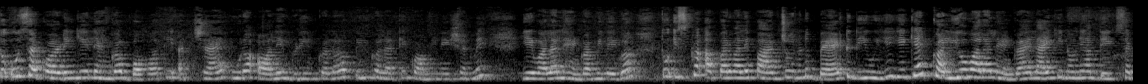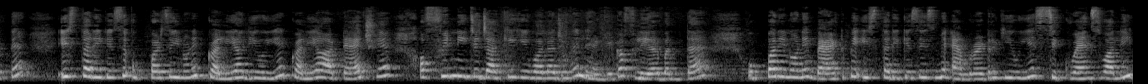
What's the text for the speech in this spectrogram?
तो उस अकॉर्डिंग ये लहंगा बहुत ही अच्छा है। पूरा ऑलिव ग्रीन कलर और पिंक कलर के कॉम्बिनेशन में ये वाला लहंगा मिलेगा। तो इसका अपर वाले पार्ट जो इन्होंने बेल्ट दी हुई है, ये क्या कलियों वाला लहंगा है? लाइक इन्होंने आप देख सकते हैं। इस तरीके से ऊपर से इन्होंने कलिया दी हुई है, कलिया अटैच है और फिर नीचे जाके ये वाला जो है लहंगे का फ्लेयर बनता है। ऊपर इन्होंने बैट पे इस तरीके से इसमें एम्ब्रॉयडरी की हुई है सिक्वेंस वाली।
